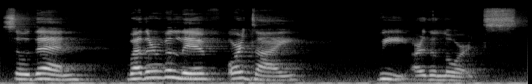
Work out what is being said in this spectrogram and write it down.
So then, whether we live or die, we are the Lord's.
